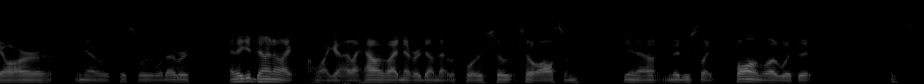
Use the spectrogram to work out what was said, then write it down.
AR or you know a pistol or whatever, and they get done and like, oh my god, like how have I never done that before? It's so so awesome, you know, and they just like fall in love with it. It's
